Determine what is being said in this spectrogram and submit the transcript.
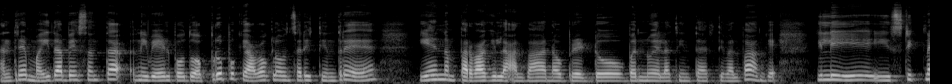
ಅಂದರೆ ಮೈದಾ ಬೇಸ್ ಅಂತ ನೀವು ಹೇಳ್ಬೋದು. ಅಪರೂಪಕ್ಕೆ ಯಾವಾಗಲೂ ಒಂದು ಸರಿ ತಿಂದರೆ ಏನು ನಮ್ಮ ಪರವಾಗಿಲ್ಲ ಅಲ್ವಾ? ನಾವು ಬ್ರೆಡ್ಡು, ಬನ್ನು ಎಲ್ಲ ತಿಂತಾ ಇರ್ತೀವಲ್ವಾ? ಹಂಗೆ. ಇಲ್ಲಿ ಈ ಸ್ಟಿಕ್ನ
